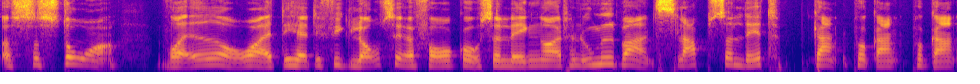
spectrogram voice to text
og så stor vrede over, at det her det fik lov til at foregå så længe, og at han umiddelbart slap så let gang på gang på gang.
